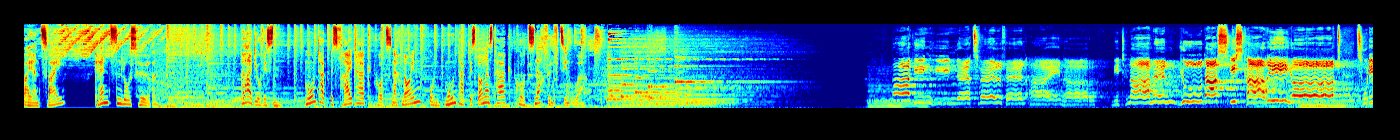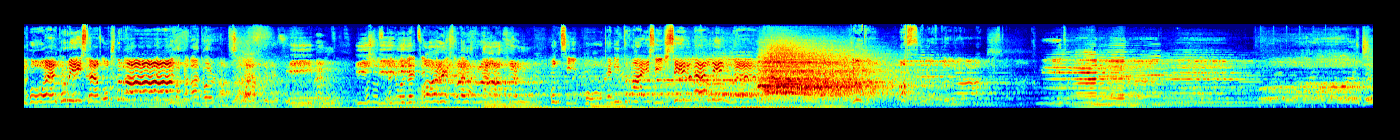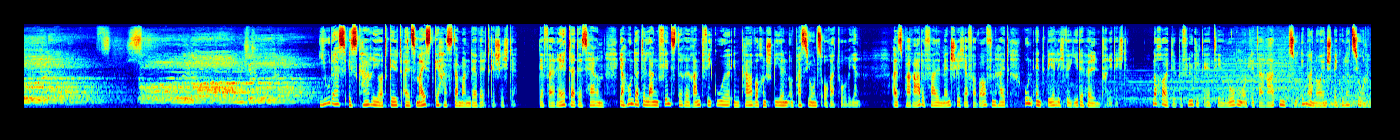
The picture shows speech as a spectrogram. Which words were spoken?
Bayern 2 Grenzenlos hören. Radiowissen. Montag bis Freitag kurz nach 9 und Montag bis Donnerstag kurz nach 15 Uhr. Da ging hin der Zwölfen einer mit Namen Judas Iskariot zu den hohen Priestern und sprach: ihr Sieben, ich will euch verraten. Und sie boten ihm dreißig Silberlinge. Judas Iskariot gilt als meistgehasster Mann der Weltgeschichte. Der Verräter des Herrn, jahrhundertelang finstere Randfigur in Karwochenspielen und Passionsoratorien. Als Paradefall menschlicher Verworfenheit unentbehrlich für jede Höllenpredigt. Noch heute beflügelt er Theologen und Literaten zu immer neuen Spekulationen.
